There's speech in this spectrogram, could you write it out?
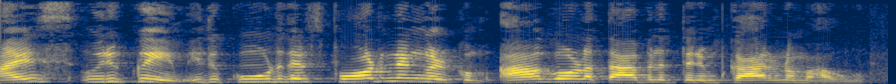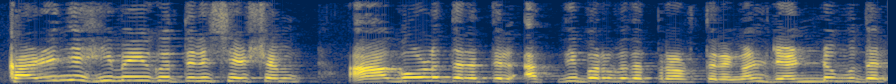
ഐസ് ഉരുക്കുകയും ഇത് കൂടുതൽ സ്ഫോടനങ്ങൾക്കും ആഗോള താപനത്തിനും കാരണമാകും കഴിഞ്ഞ ഹിമയുഗത്തിന് ശേഷം ആഗോളതലത്തിൽ അഗ്നിപർവത പ്രവർത്തനങ്ങൾ രണ്ടു മുതൽ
